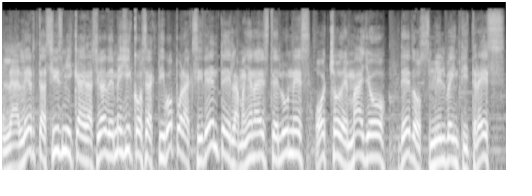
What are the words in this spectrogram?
La alerta sísmica de la Ciudad de México se activó por accidente la mañana de este lunes 8 de mayo de 2023.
